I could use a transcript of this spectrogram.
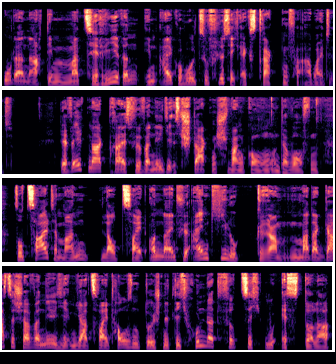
oder nach dem Mazerieren in Alkohol zu Flüssigextrakten verarbeitet. Der Weltmarktpreis für Vanille ist starken Schwankungen unterworfen. So zahlte man, laut Zeit Online, für ein Kilogramm madagassischer Vanille im Jahr 2000 durchschnittlich 140 US-Dollar,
